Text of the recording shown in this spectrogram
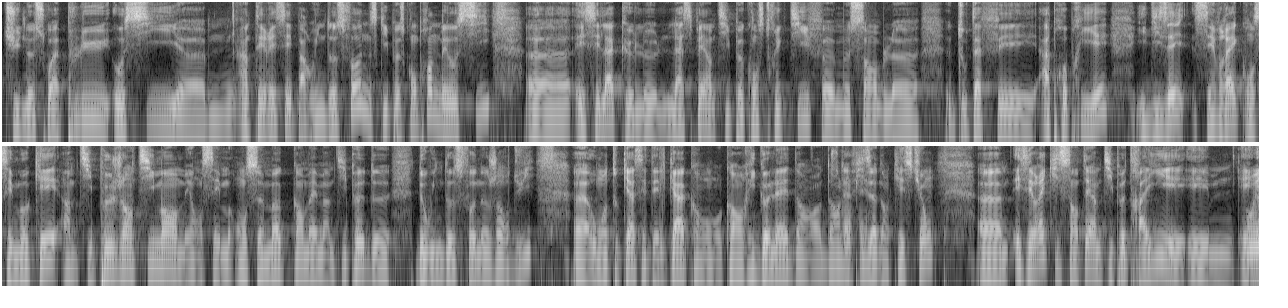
tu ne sois plus aussi intéressé par Windows Phone, ce qui peut se comprendre, mais aussi, et c'est là que l'aspect un petit peu constructif me semble tout à fait approprié. Il disait, c'est vrai qu'on s'est moqué un petit peu gentiment, mais on, on se moque quand même un petit peu de, Windows Phone aujourd'hui, ou en tout cas c'était le cas quand, quand on rigolait dans l'épisode en question. Euh, et c'est vrai qu'il se sentait un petit peu trahi et, et, et oui,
